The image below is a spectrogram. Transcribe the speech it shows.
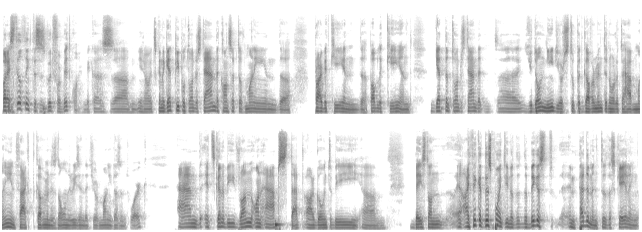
but I still think this is good for Bitcoin because um, you know it's going to get people to understand the concept of money and the private key and the public key, and get them to understand that uh, you don't need your stupid government in order to have money. In fact, government is the only reason that your money doesn't work, and it's going to be run on apps that are going to be um, based on i think at this point you know the, the biggest impediment to the scaling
